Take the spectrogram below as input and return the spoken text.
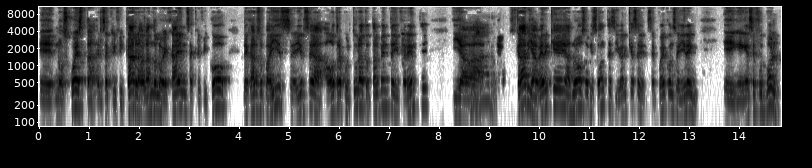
eh, nos cuesta el sacrificar. Hablándolo de Jaén, sacrificó dejar su país e irse a, otra cultura totalmente diferente y a, buscar y a ver qué, a nuevos horizontes y ver qué se, se puede conseguir en, en, ese fútbol.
